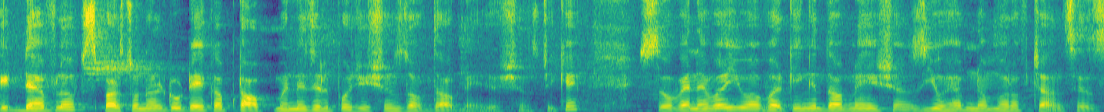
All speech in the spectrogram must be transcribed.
it develops personnel to take up top manager position of the organization ठीक है so whenever you are working in the organization you have number of chances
